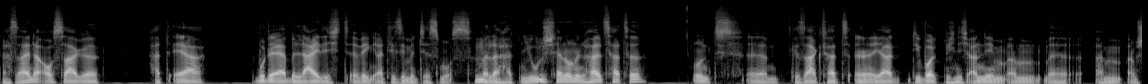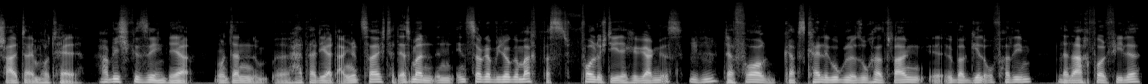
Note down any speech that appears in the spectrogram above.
nach seiner Aussage hat er, wurde er beleidigt äh, wegen Antisemitismus, Mhm. weil er halt einen Judenstern um den Hals hatte und ähm, gesagt hat, äh, ja, die wollten mich nicht annehmen am, äh, am, am Schalter im Hotel. Habe ich gesehen. Ja, und dann äh, hat er die halt angezeigt, hat erstmal ein Instagram-Video gemacht, was voll durch die Decke gegangen ist. Mhm. Davor gab es keine Google-Suchanfragen äh, über Gil Ofarim, danach voll viele.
